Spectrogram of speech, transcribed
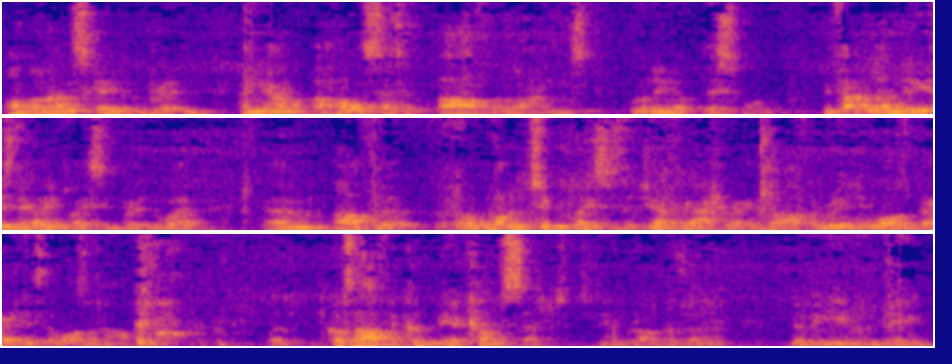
on the landscape of Britain, and you have a whole set of Arthur lines running up this one. In fact, Lundy is the only place in Britain where um, Arthur, one of two places that Geoffrey Ashe reckons Arthur really was buried if there was an Arthur. But of course, Arthur could be a concept rather than a living human being.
